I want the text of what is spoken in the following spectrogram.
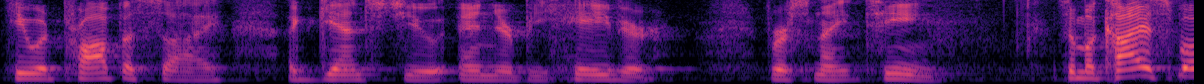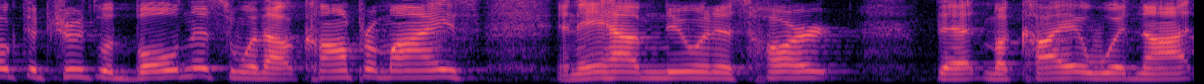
he would prophesy against you and your behavior. Verse 19 So Micaiah spoke the truth with boldness and without compromise, and Ahab knew in his heart that Micaiah would not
